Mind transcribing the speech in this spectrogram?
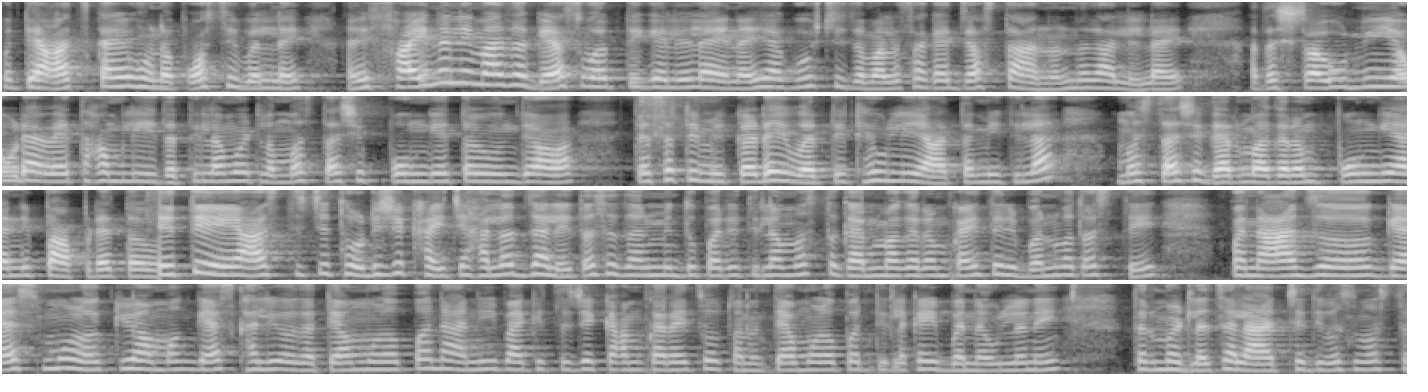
पण ते आज काय होणं पॉसिबल नाही. आणि फायनली माझा गॅसवरती गेलेला आहे ना ह्या गोष्टीचा मला सगळ्यात जास्त आनंद झालेला आहे. आता श्रावणी एवढ्या वेळ थांबली तर तिला म्हटलं मस्त असे पोंगे तळून द्यावा. त्यासाठी मी कढईवरती ठेवली आहे. आता मी तिला मस्त असे गरमागरम पोंगे आणि पापड्या तळून देते. आज तिचे थोडेसे खायचे हालत झाले तसं तर मी दुपारी तिला मस्त गरमागरम काहीतरी बनवत असते पण आज गॅसमुळं किंवा मग गॅस खाली होता त्यामुळं पण आणि बाकीचं जे काम करायचं होतं ना त्यामुळं पण तिला काही बनवलं नाही. तर म्हटलं चला आजचे दिवस मस्त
